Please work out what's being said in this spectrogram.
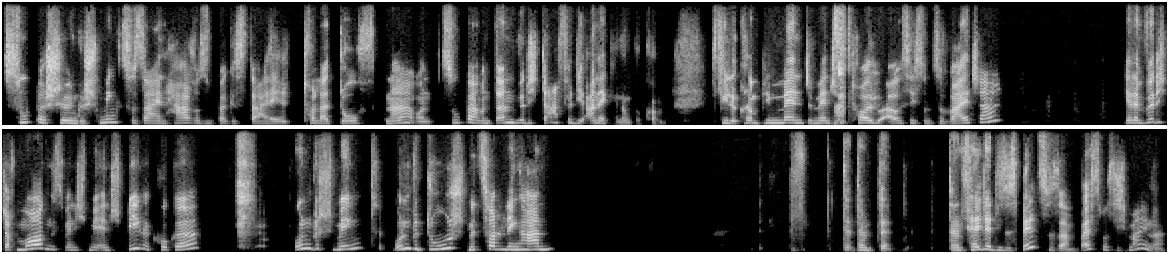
super schön geschminkt zu sein, Haare super gestylt, toller Duft, ne? Und super. Und dann würde ich dafür die Anerkennung bekommen. Viele Komplimente, Mensch, wie toll du aussiehst und so weiter. Ja, dann würde ich doch morgens, wenn ich mir in den Spiegel gucke, ungeschminkt, ungeduscht, mit zotteligen Haaren, dann, dann, dann fällt ja dieses Bild zusammen. Weißt du, was ich meine?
